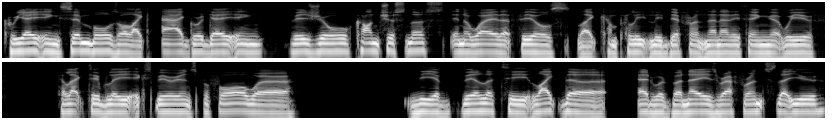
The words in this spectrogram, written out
creating symbols or like aggregating visual consciousness in a way that feels like completely different than anything that we've collectively experienced before where the ability like the Edward Bernays reference that you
